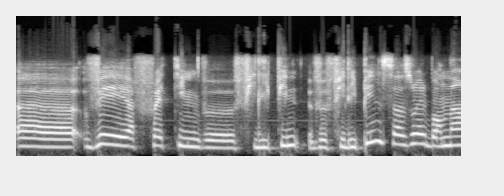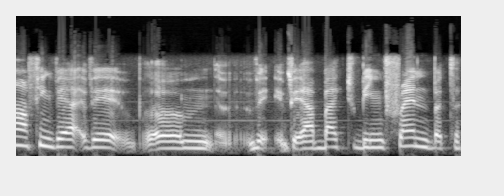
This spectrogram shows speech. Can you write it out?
Uh, they are threatening the Philippine, the Philippines as well. But now I think they are, they, um, they, they are back to being friends. But uh,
